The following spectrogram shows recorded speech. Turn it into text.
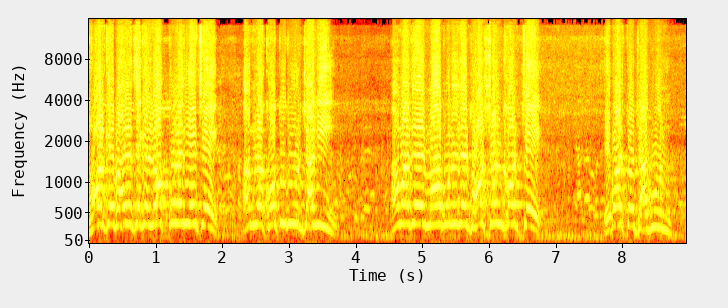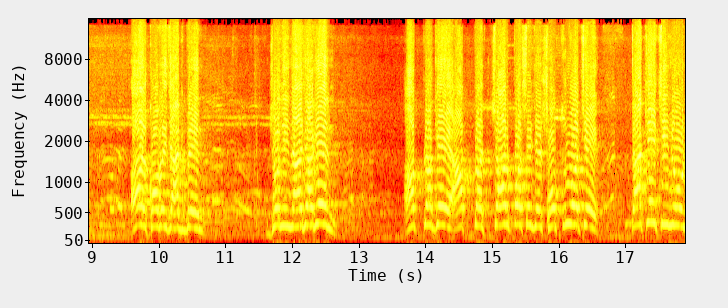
ঘরকে বাইরে থেকে লক করে দিয়েছে। আমরা কতদূর জানি, আমাদের মা বোনেদের ধর্ষণ করছে। এবার তো জাগুন, আর কবে জাগবেন? যদি না জাগেন আপনাকে আপনার চারপাশে যে শত্রু আছে, তাকে চিনুন।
